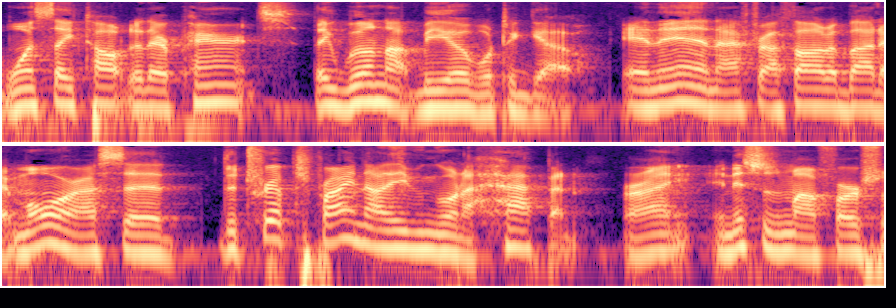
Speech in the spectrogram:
once they talk to their parents, they will not be able to go. And then after I thought about it more, I said, the trip's probably not even going to happen, right? And this was my first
